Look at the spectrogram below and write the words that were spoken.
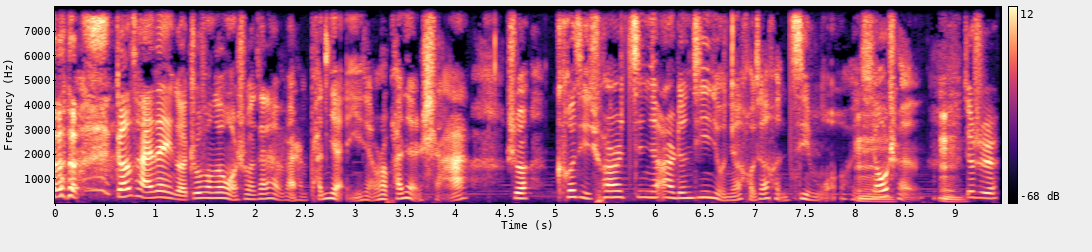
刚才那个朱峰跟我说，咱俩晚上盘点一下。我说盘点啥？说科技圈今年二零一九年好像很寂寞，很消沉。嗯，就是，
